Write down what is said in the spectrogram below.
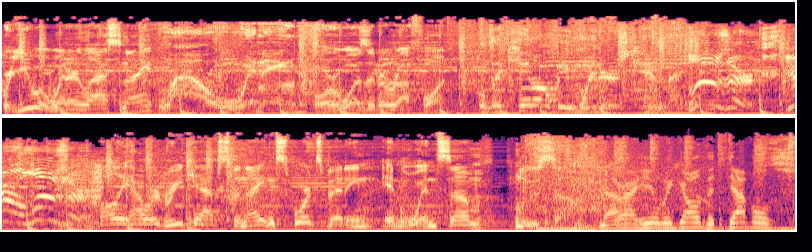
Were you a winner last night? Wow, winning. Or was it a rough one? Well, they can't all be winners, can they? Loser! You're a loser! Pauly Howard recaps the night in sports betting in Win Some, Lose Some. All right, here we go. The Devils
